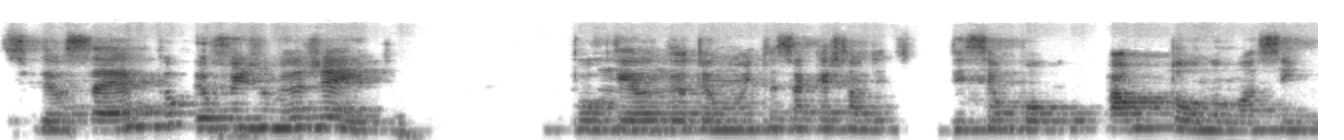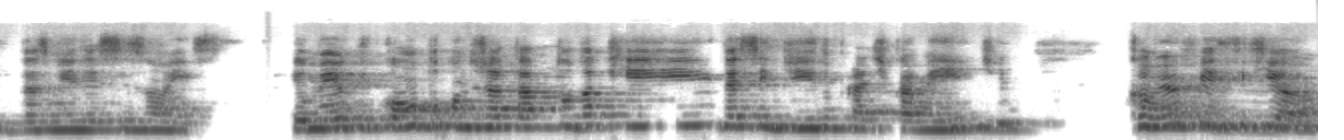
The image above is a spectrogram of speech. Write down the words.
se deu certo, eu fiz do meu jeito. Porque eu, eu tenho muito essa questão de, de ser um pouco autônoma, assim, das minhas decisões. Eu meio que conto quando já tá tudo aqui decidido praticamente. Como eu fiz aqui, ó.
